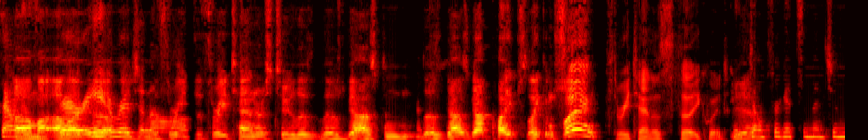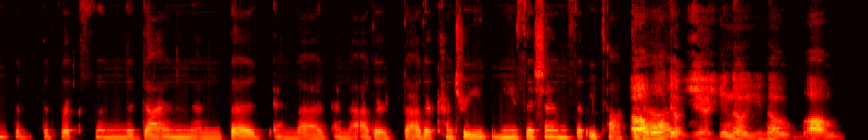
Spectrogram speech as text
sound Um, is I- I like very the- original. The three, the three tenors too. Those, those guys can. Those guys got pipes. They can sing. Three tenors, thirty quid. Yeah. Don't forget to mention the, the Brooks and the Dunn and the and the and the other the other country musicians that we talked Oh about. well, yeah, yeah. You know, you know, um,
